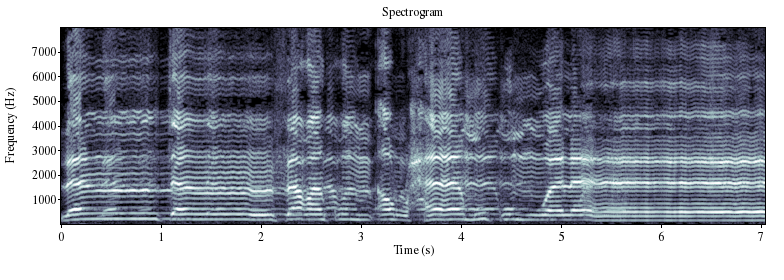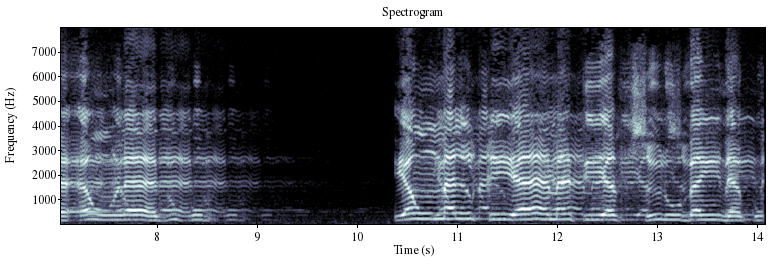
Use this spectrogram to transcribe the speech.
لن تنفعكم أرحامكم ولا أولادكم. يوم القيامة يفصل بينكم.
